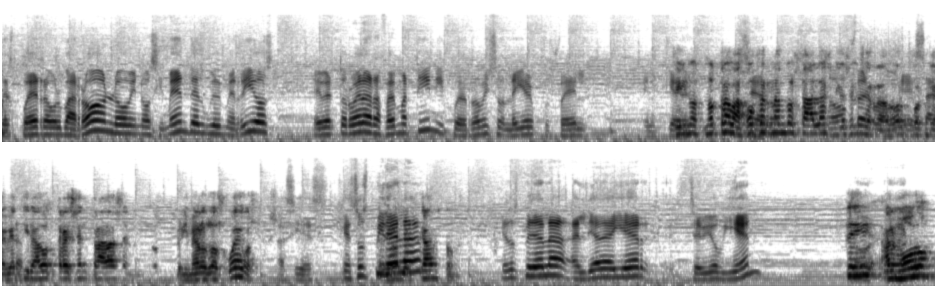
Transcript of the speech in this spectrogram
después Raúl Barrón, luego vino Méndez, Wilmer Ríos, Eberto Rueda, Rafael Martín y pues Robinson Leyer pues fue el, el que... Sí, no, no trabajó cerró. Fernando Salas, No, que es el cerrador, porque había tirado tres entradas en los primeros dos juegos. Así es. Jesús Pirela. Jesús Pirela el día de ayer se vio bien. Sí, al modo.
